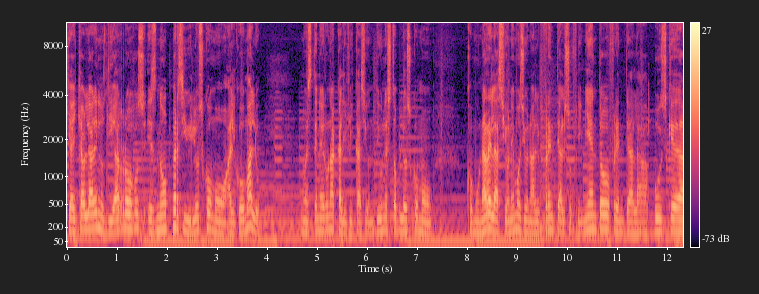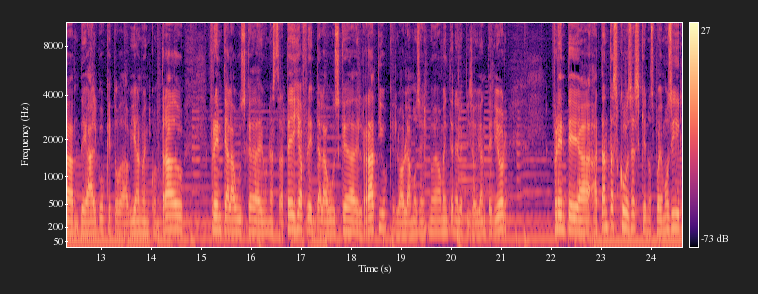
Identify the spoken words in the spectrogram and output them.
que hay que hablar en los días rojos es no percibirlos como algo malo. No es tener una calificación de un stop loss como, como una relación emocional frente al sufrimiento, frente a la búsqueda de algo que todavía no he encontrado, frente a la búsqueda de una estrategia, frente a la búsqueda del ratio, que lo hablamos nuevamente en el episodio anterior, frente a tantas cosas que nos podemos ir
